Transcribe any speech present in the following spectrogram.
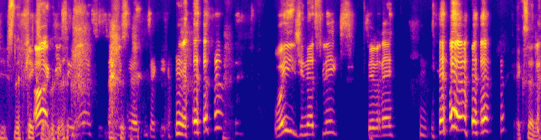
Il est sur Netflix. Ah, ok, c'est vrai, c'est ça, j'ai sur Netflix. oui, j'ai Netflix, c'est vrai. Excellent.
